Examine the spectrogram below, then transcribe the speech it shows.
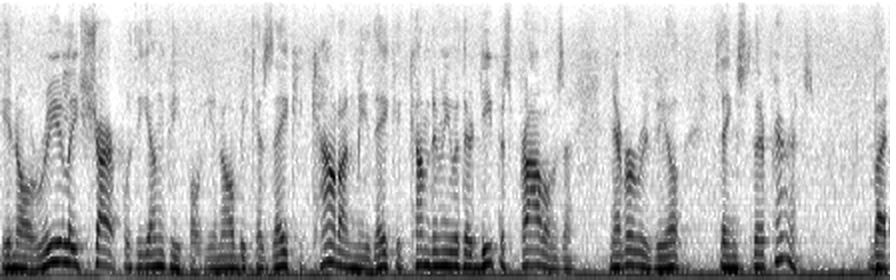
you know, really sharp with the young people, you know, because they could count on me. They could come to me with their deepest problems and never reveal things to their parents. But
